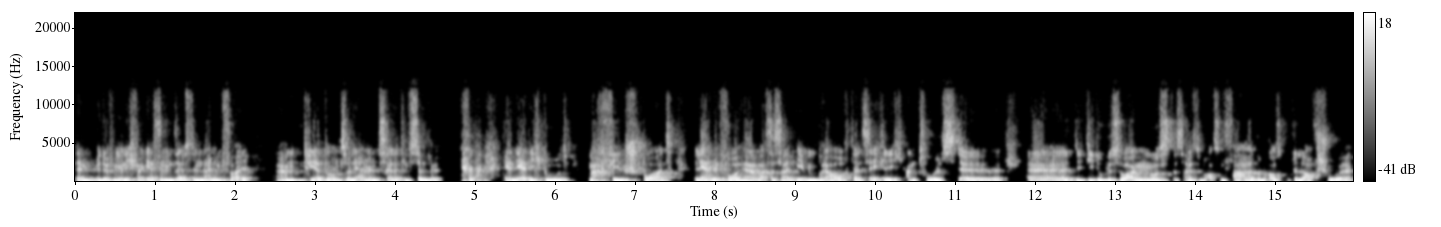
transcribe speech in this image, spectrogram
Denn wir dürfen ja nicht vergessen, selbst in deinem Fall, ähm, Triathlon zu lernen ist relativ simpel. Ernähr dich gut, mach viel Sport, lerne vorher, was es halt eben braucht, tatsächlich an Tools, äh, äh, die, die du besorgen musst. Das heißt, du brauchst ein Fahrrad, du brauchst gute Laufschuhe,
